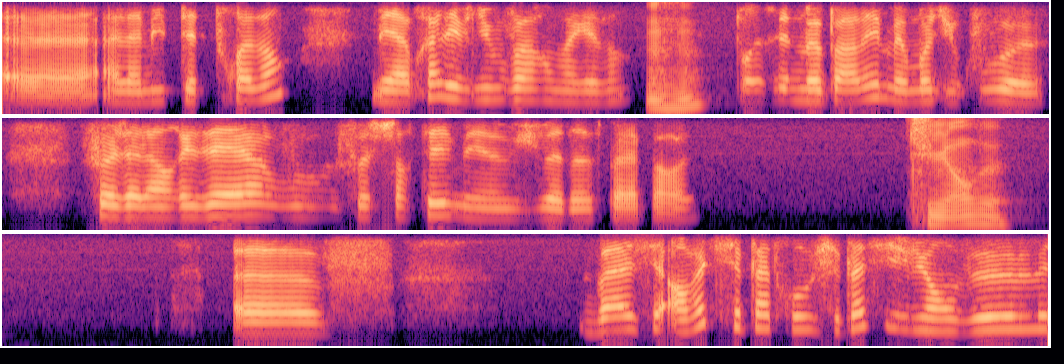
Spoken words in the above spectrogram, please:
euh, elle a mis peut-être trois ans. Mais après, elle est venue me voir en magasin mhm. pour essayer de me parler. Mais moi, du coup, euh, soit j'allais en réserve ou soit je sortais, mais euh, je lui adresse pas la parole. Tu lui en veux? Bah, En fait, je sais pas trop. Je sais pas si je lui en veux,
